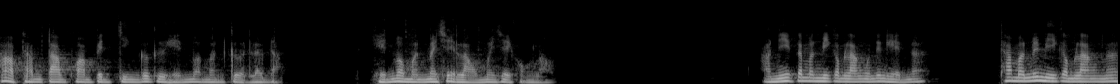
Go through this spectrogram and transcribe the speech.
ภาพธรรมตามความเป็นจริงก็คือเห็นว่ามันเกิดแล้วดับ เห็นว่ามันไม่ใช่เราไม่ใช่ของเรา อันนี้ถ้ามันมีกำลังมันจึงเห็นนะ ถ้ามันไม่มีกำลังนะ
